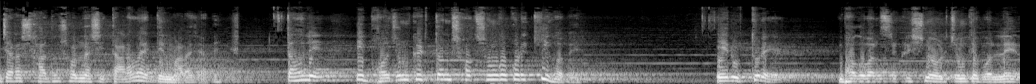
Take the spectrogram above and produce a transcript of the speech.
যারা সাধু সন্ন্যাসী, তারাও একদিন মারা যাবে। তাহলে এই ভজন কীর্তন, সৎসঙ্গ করে কি হবে? এর উত্তরে ভগবান শ্রীকৃষ্ণ অর্জুনকে বললেন,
